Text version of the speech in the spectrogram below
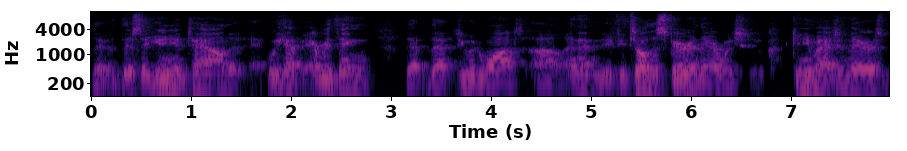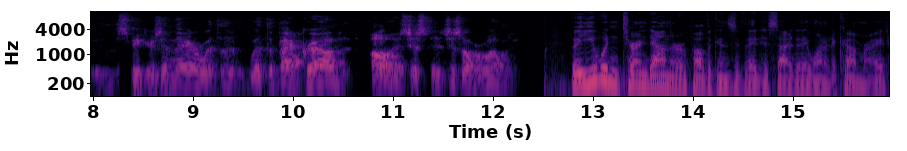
there's a union town that we have everything that that you would want uh, and then if you throw the sphere in there which can you imagine there's the speakers in there with the with the background? Oh it's just it's just overwhelming. But you wouldn't turn down the republicans if they decided they wanted to come right?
